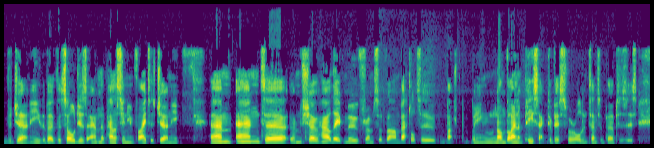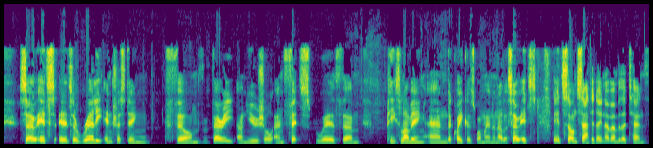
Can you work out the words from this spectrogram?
the journey, the, both the soldiers and the Palestinian fighters' journey, um, and, uh, and show how they've moved from sort of armed battle to much being non-violent peace activists for all intents and purposes. So it's it's a really interesting film, very unusual, and fits with um, peace loving and the Quakers one way and another. So it's it's on Saturday, November the tenth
